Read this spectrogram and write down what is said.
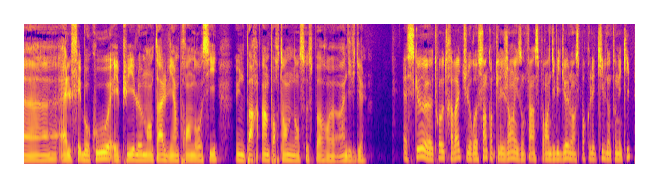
euh, elle fait beaucoup. Et puis, le mental vient prendre aussi une part importante dans ce sport euh, individuel. Est-ce que toi, au travail, tu le ressens quand les gens ils ont fait un sport individuel ou un sport collectif dans ton équipe?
